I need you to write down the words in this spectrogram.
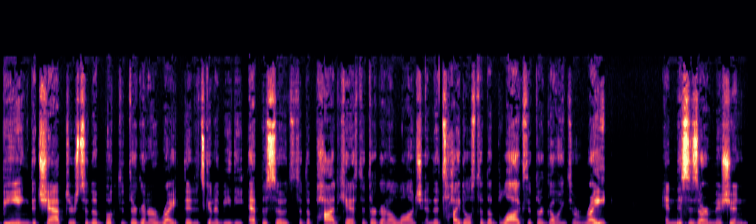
being the chapters to the book that they're going to write, that it's going to be the episodes to the podcast that they're going to launch, and the titles to the blogs that they're going to write. And this is our mission.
